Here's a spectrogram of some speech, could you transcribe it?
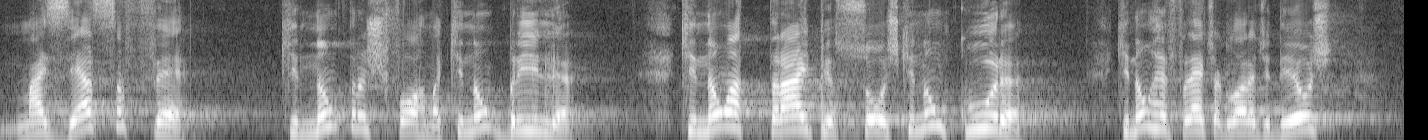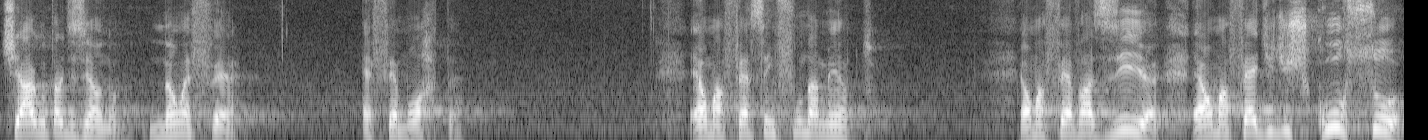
Mas essa fé que não transforma, que não brilha, que não atrai pessoas, que não cura, que não reflete a glória de Deus, Tiago está dizendo: não é fé, é fé morta, é uma fé sem fundamento, é uma fé vazia, é uma fé de discurso,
